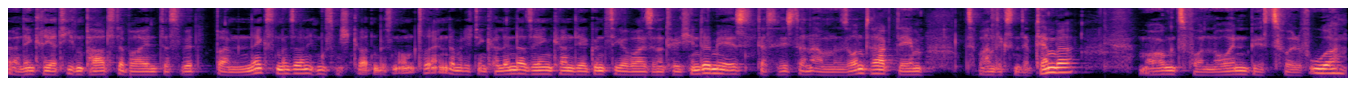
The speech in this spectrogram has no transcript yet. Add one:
äh, den kreativen Part dabei, das wird beim nächsten Mal sein. Ich muss mich gerade ein bisschen umdrehen, damit ich den Kalender sehen kann, der günstigerweise natürlich hinter mir ist. Das ist dann am Sonntag, dem 20. September, morgens von 9 bis 12 Uhr.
